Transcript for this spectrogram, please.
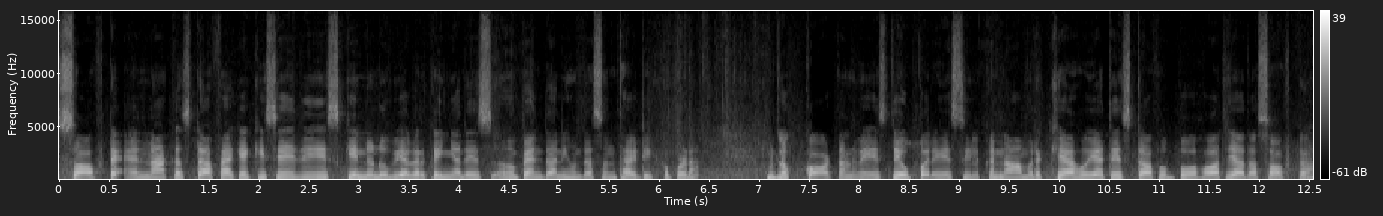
ਸੌਫਟ ਇੰਨਾ ਕੁ ਸਟਫ ਹੈ ਕਿ ਕਿਸੇ ਦੀ ਸਕਿਨ ਨੂੰ ਵੀ ਅਗਰ ਕਈਆਂ ਦੇ ਪੈਂਦਾ ਨਹੀਂ ਹੁੰਦਾ ਸਿੰਥੈਟਿਕ ਕਪੜਾ, ਮਤਲਬ ਕਾਟਨ ਵੇਸ ਦੇ ਉੱਪਰ ਇਹ ਸਿਲਕ ਨਾਮ ਰੱਖਿਆ ਹੋਇਆ ਤੇ ਸਟਫ ਬਹੁਤ ਜ਼ਿਆਦਾ ਸੌਫਟ ਆ।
